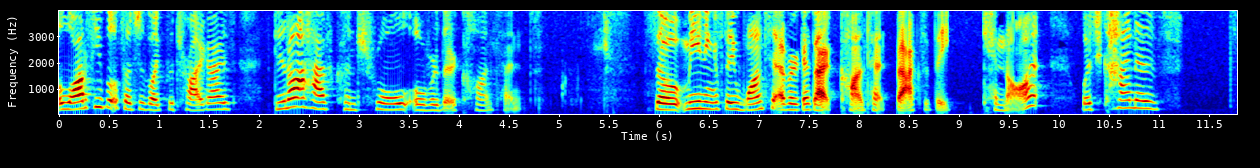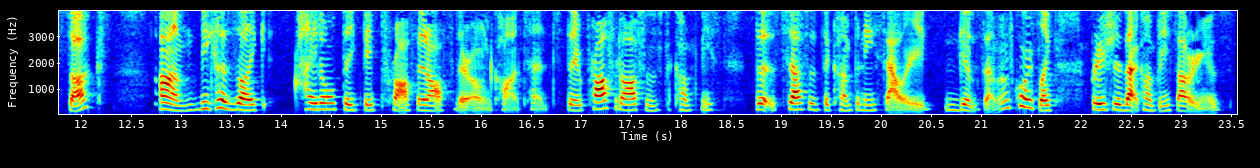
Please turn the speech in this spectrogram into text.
a lot of people, such as like the Try Guys, do not have control over their content. So, meaning if they want to ever get that content back, that they cannot, which kind of sucks. Um, because like I don't think they profit off their own content. They profit off of the company's the stuff that the company salary gives them. Of course, like pretty sure that company salary is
